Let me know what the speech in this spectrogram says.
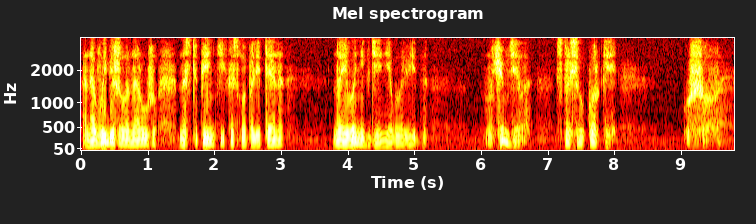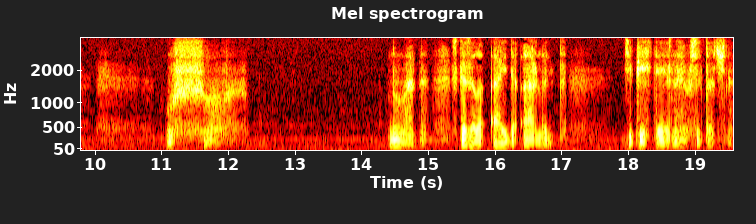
Она выбежала наружу на ступеньки космополитена, но его нигде не было видно. «В чем дело?» — спросил Коркери. «Ушел. Ушел». «Ну ладно», — сказала Айда Арнольд. «Теперь-то я знаю все точно.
